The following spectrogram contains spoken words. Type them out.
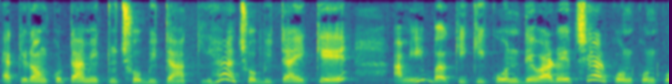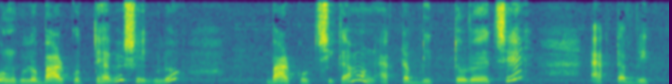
একের অঙ্কটা আমি একটু ছবিটা আঁকি হ্যাঁ? ছবিটা এঁকে আমি বা কী কী কোণ দেওয়া রয়েছে আর কোন কোন কোণগুলো বার করতে হবে সেগুলো বার করছি, কেমন? একটা বৃত্ত রয়েছে, একটা বৃত্ত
